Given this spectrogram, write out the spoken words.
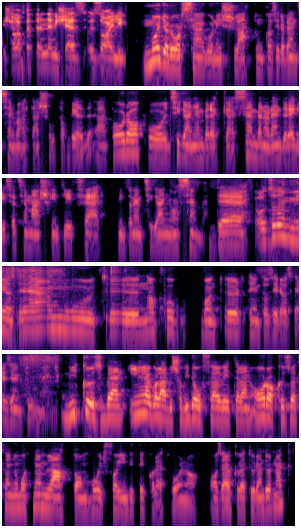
és alapvetően nem is ez zajlik. Magyarországon is láttunk azért a rendszerváltás óta példát arra, hogy cigány emberekkel szemben a rendőr egész egyszerűen másként lép fel mint a nem cigányjal szemben. De az, ami az elmúlt napokban történt, azért az ezen túl megy. Miközben én legalábbis a videófelvételen arra közvetlen nyomot nem láttam, hogy faindítéka lett volna az elkövető rendőrnek,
